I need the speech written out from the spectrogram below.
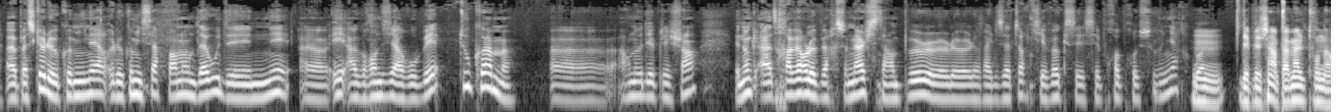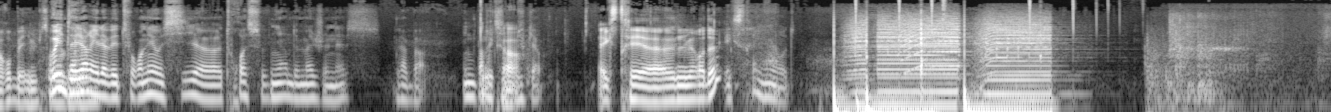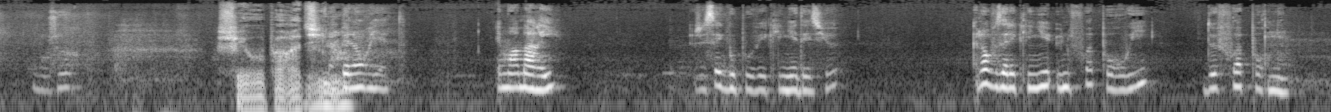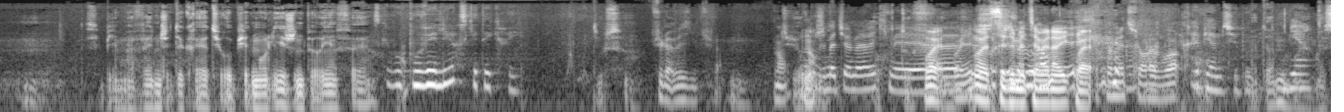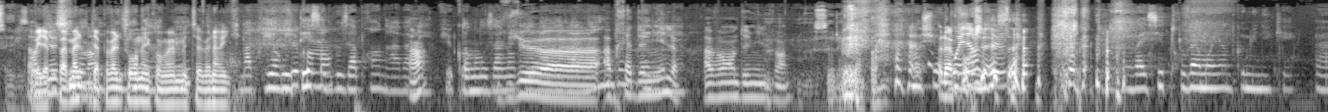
euh, parce que le commissaire, le commissaire pardon, Daoud est né euh, et a grandi à Roubaix, tout comme euh, Arnaud Desplechin. Et donc à travers le personnage, c'est un peu le, le- le réalisateur qui évoque ses, ses propres souvenirs. quoi. Hmm. Desplechin a pas mal tourné à Roubaix, il me semble. Oui, d'ailleurs, il avait tourné aussi euh, trois souvenirs de ma jeunesse là-bas. Une partie en D'accord. tout cas. Extrait euh, numéro 2 Extrait numéro 2. Bonjour, Je suis au paradis, je m'appelle Henriette. Et moi, Marie Je sais que vous pouvez cligner des yeux. Alors vous allez cligner une fois pour oui, deux fois pour non. C'est bien ma veine, j'ai deux créatures au pied de mon lit et je ne peux rien faire. Est-ce que vous pouvez lire ce qui est écrit? Tout ça. Tu l'as, vas-y, tu l'as. Non. Non. J'ai Mathieu Amalric, mais. Ouais, euh, ouais, c'est Mathieu Amalric, ouais. On peut mettre sur la voie. Très bien, monsieur Beau. Madame, Bien. Ouais, il, a pas mal, il a pas mal tourné quand même, Mathieu Amalric. Ma priorité, c'est de vous apprendre à avaler. Hein Vieux Donc nous euh, après et les 2000, lèvres. avant 2020. Ça l'air sympa. Moi, je suis La. On va essayer de trouver un moyen de communiquer Euh,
